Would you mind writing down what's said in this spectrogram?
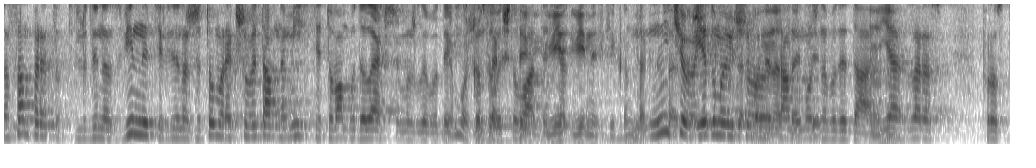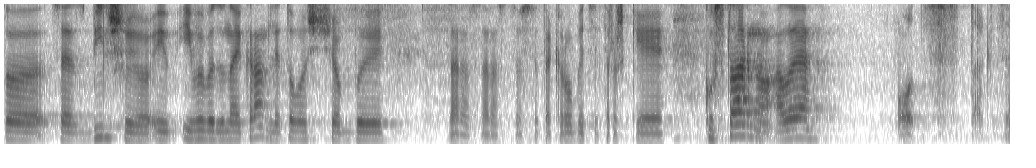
насамперед, тут людина з Вінниці, людина з Житомира. Якщо ви там на місці, то вам буде легше, можливо, Я десь сконтактуватися. Він- вінницькі контакти. Нічого, я думаю, що там сайті. можна буде да. Мгм. Я зараз просто це збільшую і, і виведу на екран для того, щоб зараз, зараз це все так робиться трошки кустарно, але от так, це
